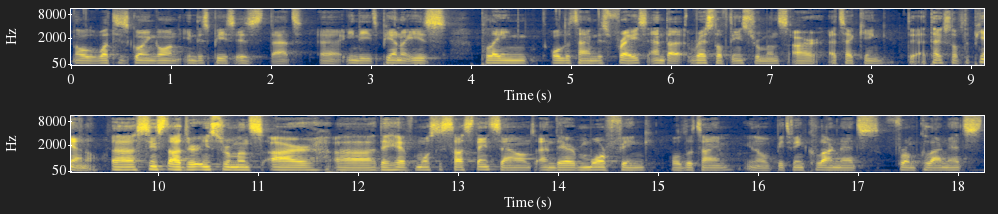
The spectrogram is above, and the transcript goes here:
well, what is going on in this piece is that uh, indeed piano is playing all the time this phrase and the rest of the instruments are attacking the attacks of the piano. Uh, since the other instruments are uh, they have mostly sustained sound and they're morphing all the time you know between clarinets from clarinets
